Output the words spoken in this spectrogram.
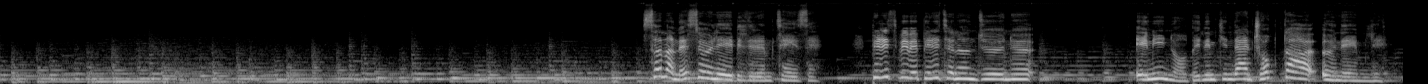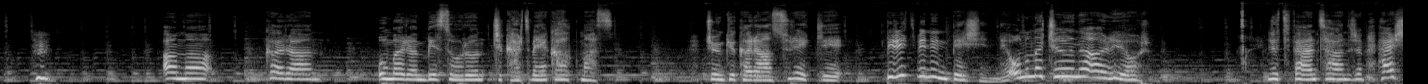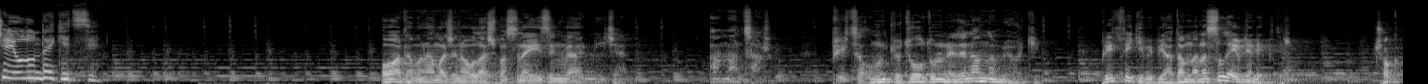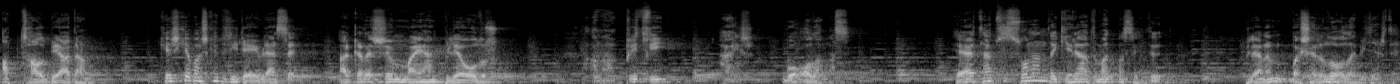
Sana ne söyleyebilirim teyze? Piritvi ve Pirita'nın düğünü emin ol benimkinden çok daha önemli. Ama Karan umarım bir sorun çıkartmaya kalkmaz. Çünkü Karan sürekli Piritvi'nin peşinde, onun açığını arıyor. Lütfen Tanrım her şey yolunda gitsin. O adamın amacına ulaşmasına izin vermeyeceğim. Aman tanrım. Prita onun kötü olduğunu neden anlamıyor ki? Prithvi gibi bir adamla nasıl evlenebilir? Çok aptal bir adam. Keşke başka biriyle evlense. Arkadaşım Mayank bile olur. Ama Prithvi, hayır bu olamaz. Eğer Tapsi son anda geri adım atmasaydı, planım başarılı olabilirdi.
